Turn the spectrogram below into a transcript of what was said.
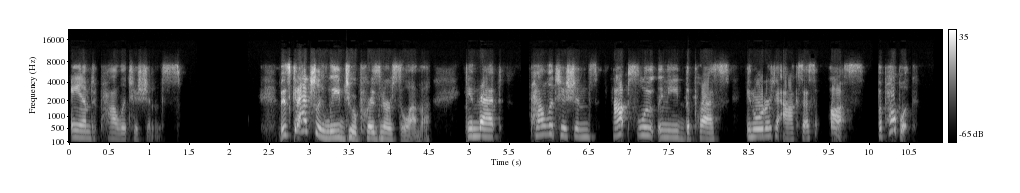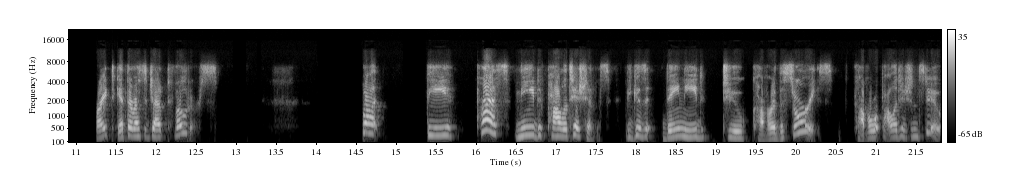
and politicians. This can actually lead to a prisoner's dilemma in that politicians absolutely need the press in order to access us, the public, right? To get their message out to voters. But the press need politicians because they need to cover the stories, cover what politicians do.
